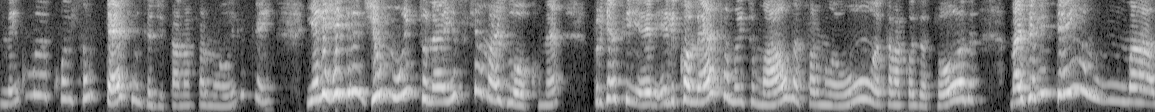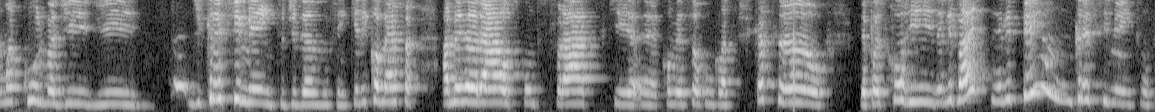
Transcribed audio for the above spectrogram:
nem com uma condição técnica de estar na Fórmula 1 ele tem. E ele regrediu muito, né? Isso que é mais louco, né? Porque assim, ele, ele começa muito mal na Fórmula 1, aquela coisa toda, mas ele tem uma, uma curva de, de, de crescimento, digamos assim, que ele começa a melhorar os pontos fracos, que é, começou com classificação, depois corrida, ele vai, ele tem um crescimento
